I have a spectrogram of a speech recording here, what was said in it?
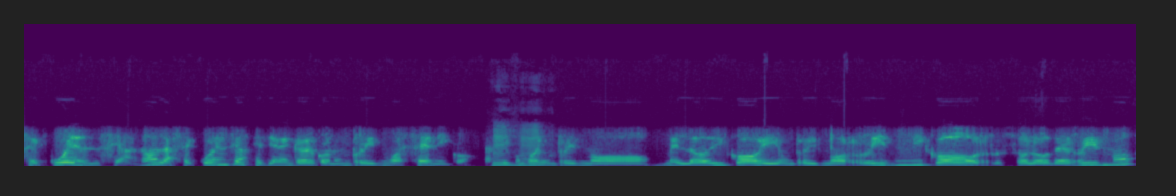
secuencia, ¿no? Las secuencias que tienen que ver con un ritmo escénico, así como hay un ritmo melódico y un ritmo rítmico, solo de ritmo,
